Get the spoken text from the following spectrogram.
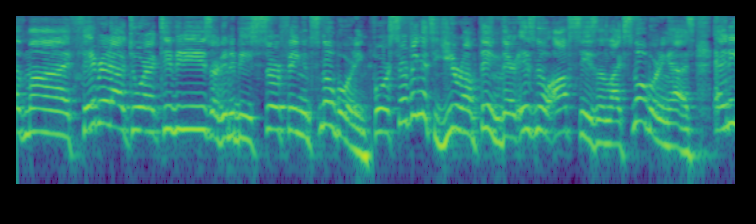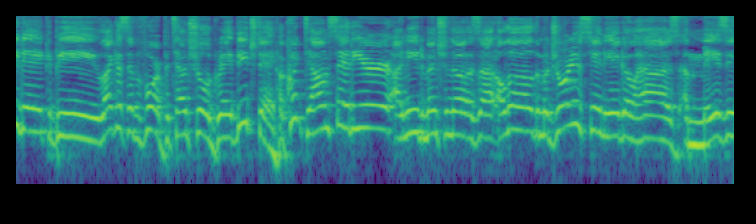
of my favorite outdoor activities are going to be surfing and snowboarding. For surfing, it's a year round thing. There is no off season like snowboarding has. Any day could be, like I said before, a potential great beach day. A quick downside here I need to mention though is that although the majority of San Diego has amazing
